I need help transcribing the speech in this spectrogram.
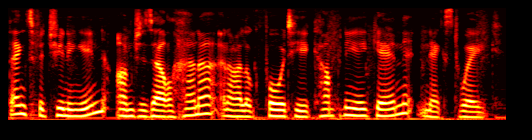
Thanks for tuning in. I'm Giselle Hanna, and I look forward to your company again next week.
